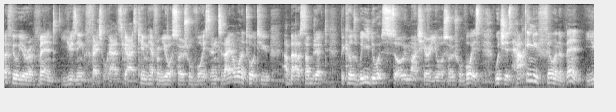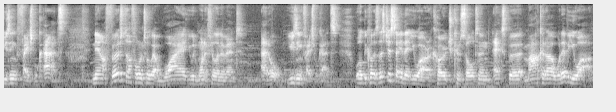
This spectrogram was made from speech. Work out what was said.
to fill your event using Facebook ads. Guys, Kim here from Your Social Voice, and today I want to talk to you about a subject because we do it so much here at Your Social Voice, which is how can you fill an event using Facebook ads? Now, first off, I want to talk about why you would want to fill an event at all using Facebook ads. Well, because let's just say that you are a coach, consultant, expert, marketer, whatever you are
